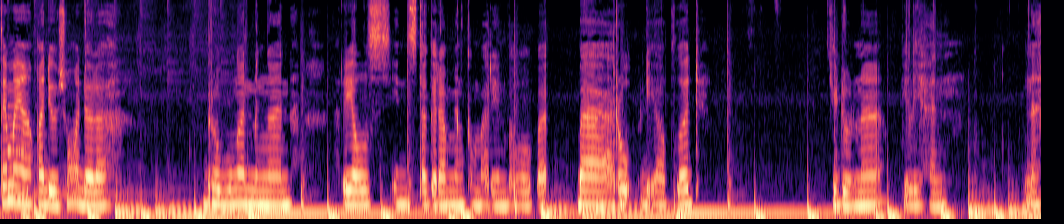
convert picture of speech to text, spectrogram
Tema yang akan diusung adalah berhubungan dengan reels Instagram yang kemarin baru baru diupload. Judulnya pilihan. Nah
